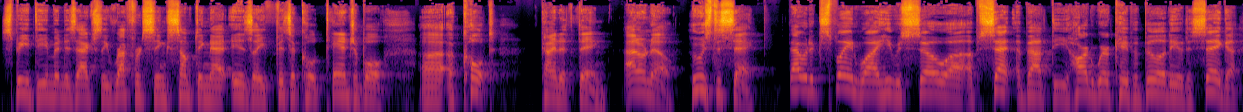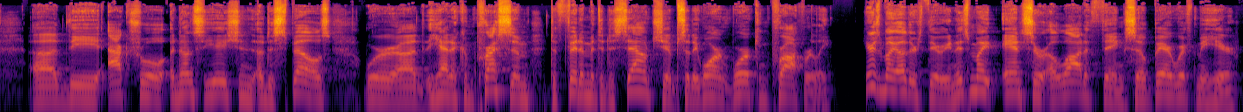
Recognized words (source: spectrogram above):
Speed Demon, is actually referencing something that is a physical, tangible, uh, occult kind of thing. I don't know. Who's to say? That would explain why he was so uh, upset about the hardware capability of the Sega. Uh, the actual enunciation of the spells were uh, he had to compress them to fit them into the sound chip so they weren't working properly. Here's my other theory, and this might answer a lot of things, so bear with me here,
